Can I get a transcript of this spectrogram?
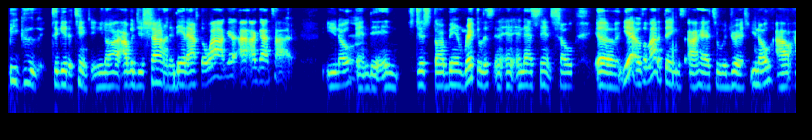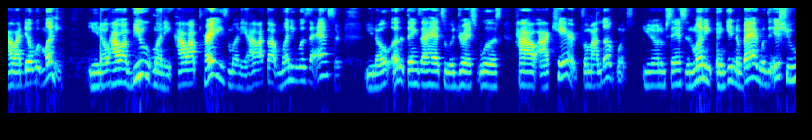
be good to get attention. You know, I, I would just shine, and then after a while, I got I, I got tired. You know, and then just start being reckless in, in, in, that sense. So, uh, yeah, it was a lot of things I had to address. You know, how how I dealt with money. You know, how I viewed money, how I praised money, how I thought money was the answer. You know, other things I had to address was how I cared for my loved ones. You know what I'm saying? Since money and getting a bag was the issue,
